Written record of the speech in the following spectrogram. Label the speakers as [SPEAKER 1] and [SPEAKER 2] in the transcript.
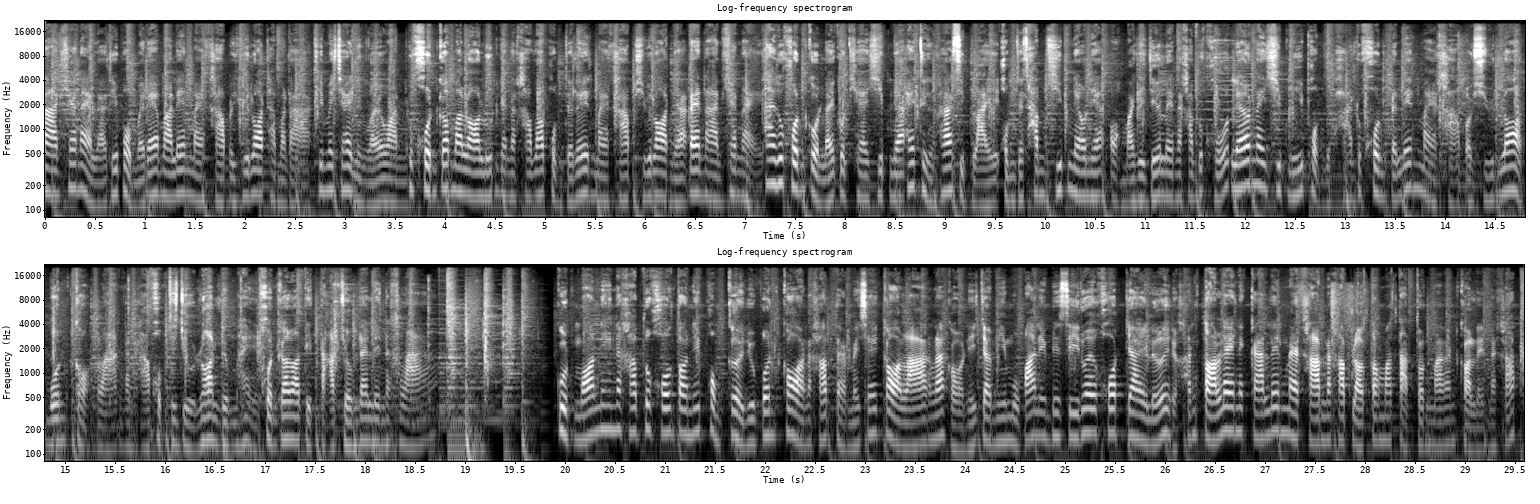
[SPEAKER 1] นานแค่ไหนแล้วที่ผมไม่ได้มาเล่น Minecraft ชีวิตรอดธรรมดาที่ไม่ใช่ 100 วัน ทุกคนก็มารอลุ้นกันนะครับว่าผมจะเล่น Minecraft ชีวิตรอดเนี้ยได้นานแค่ไหน ถ้าทุกคนกดไลค์กดแชร์คลิปเนี้ยให้ถึง 50 ไลค์ผมจะทำคลิปแนวเนี้ยออกมาเยอะๆเลยนะครับทุกคนแล้วในคลิปนี้ผมจะพาทุกคนไปเล่น Minecraft เอาชีวิตรอดบนเกาะล้างกันครับผมจะอยู่รอดหรือไม่คนก็รอติดตามชมได้เลยนะครับกูดมอร์นิ่งนะครับทุกคนตอนนี้ผมเกิดอยู่บนเกาะนะครับแต่ไม่ใช่เกาะล้างนะเก่อนนี้จะมีหมู่บ้าน NPC ด้วยโคตรใหญ่เลยเดี๋ยวขั้นตอนแรกในการเล่นแมคคามนะครับเราต้องมาตัดต้นไม้กันก่อนเลยนะครับ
